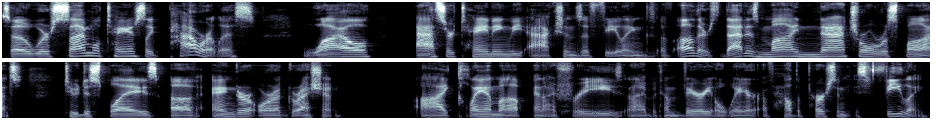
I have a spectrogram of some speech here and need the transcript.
So we're simultaneously powerless while ascertaining the actions of feelings of others. That is my natural response to displays of anger or aggression. I clam up and I freeze and I become very aware of how the person is feeling.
